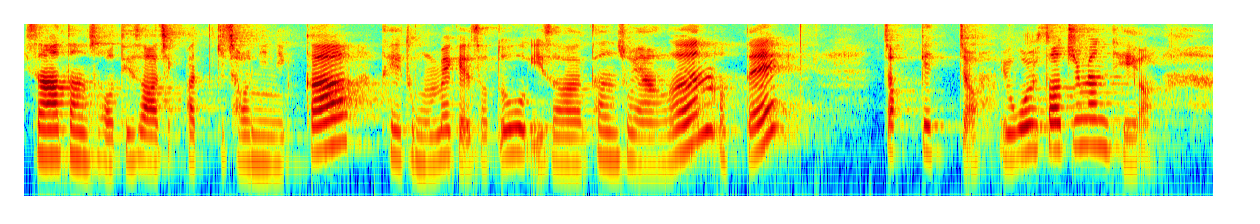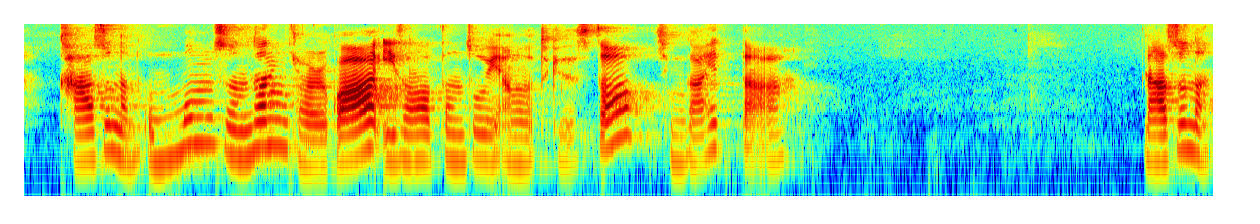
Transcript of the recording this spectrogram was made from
이산화탄소 어디서 아직 받기 전이니까 대동맥에서도 이산화탄소 양은 어때? 적겠죠. 요걸 써주면 돼요. 가순환, 온몸 순환 결과 이산화탄소의 양은 어떻게 됐어? 증가했다. 나순환.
